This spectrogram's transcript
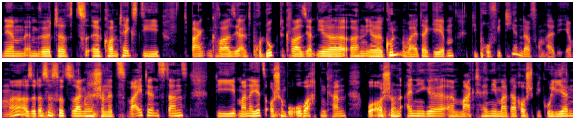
im, im Wirtschaftskontext, die die Banken quasi als Produkte quasi an ihre, an ihre Kunden weitergeben, die profitieren davon halt eben. Ne? Also das ist sozusagen schon eine zweite Instanz, die man ja jetzt auch schon beobachten kann, wo auch schon einige äh, Marktteilnehmer darauf spekulieren,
